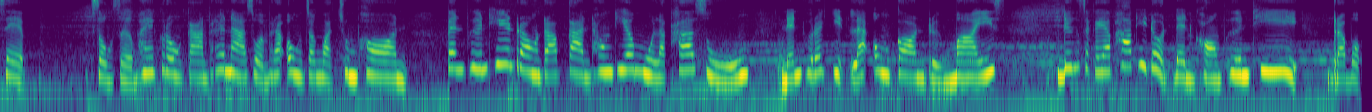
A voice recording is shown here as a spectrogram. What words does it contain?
เซปส่งเสริมให้โครงการพัฒนาส่วนพระองค์จังหวัดชุมพร เป็นพื้นที่รองรับการท่องเที่ยวมูลค่าสูง เน้นธุรกิจและองค์กรหรือไมซ์ดึงศักยภาพที่โดดเด่นของพื้นที่ ระบบ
